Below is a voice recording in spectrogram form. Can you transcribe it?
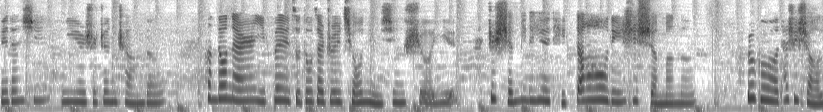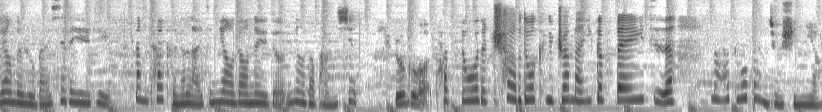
别担心，你也是正常的。很多男人一辈子都在追求女性射液。这神秘的液体到底是什么呢？如果它是少量的乳白色的液体，那么它可能来自尿道内的尿道旁腺；如果它多的差不多可以装满一个杯子，那它多半就是尿。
